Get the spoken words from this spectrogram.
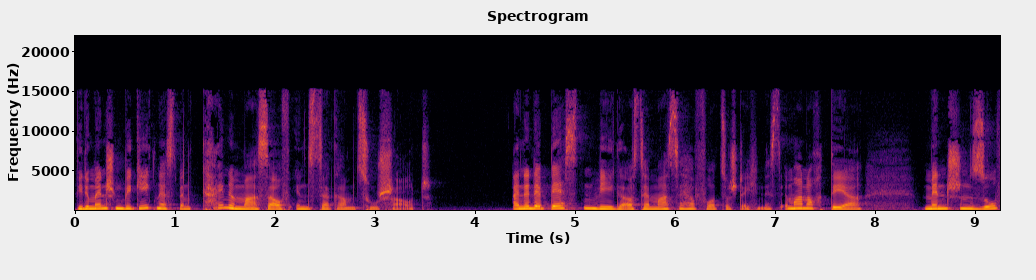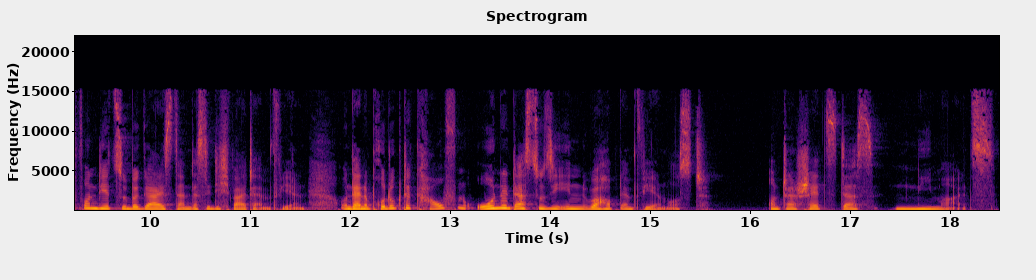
wie du Menschen begegnest, wenn keine Masse auf Instagram zuschaut. Einer der besten Wege aus der Masse hervorzustechen ist immer noch der, Menschen so von dir zu begeistern, dass sie dich weiterempfehlen und deine Produkte kaufen, ohne dass du sie ihnen überhaupt empfehlen musst. Unterschätzt das niemals.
